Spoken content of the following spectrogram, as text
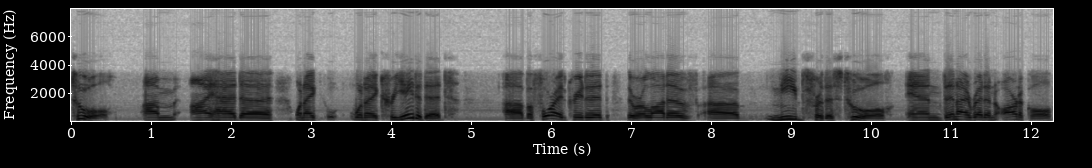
tool. Um, I had uh, when I when I created it. Uh, before I had created it, there were a lot of uh, needs for this tool, and then I read an article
